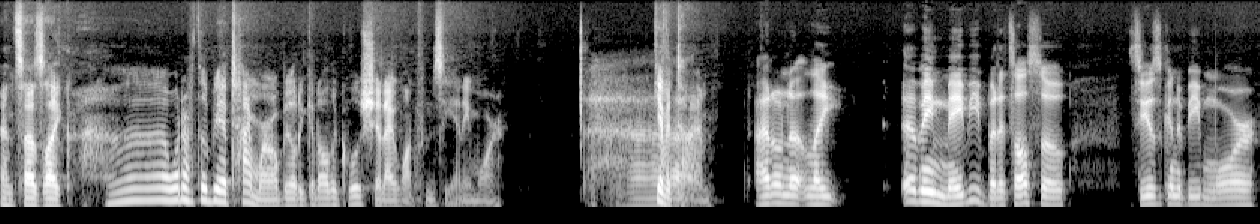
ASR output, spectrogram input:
And so I was like, uh, I wonder if there'll be a time where I'll be able to get all the cool shit I want from Z anymore. Give it Uh, time. I don't know. Like, I mean, maybe, but it's also Z is going to be more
